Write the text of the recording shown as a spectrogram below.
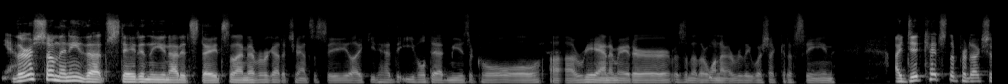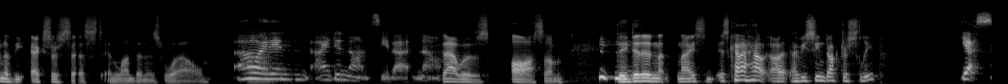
yeah. There are so many that stayed in the United States that I never got a chance to see. Like you had the Evil Dead musical, uh, Reanimator was another one I really wish I could have seen. I did catch the production of The Exorcist in London as well. Oh, I uh, didn't. I did not see that. No. That was awesome. they did a nice. It's kind of how. Uh, have you seen Doctor Sleep? Yes.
